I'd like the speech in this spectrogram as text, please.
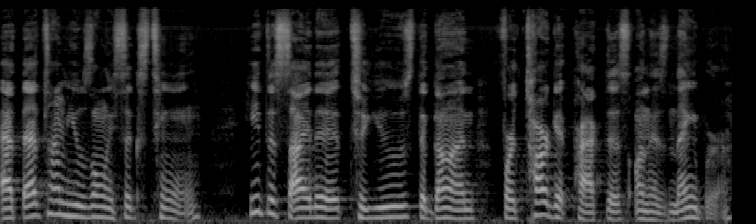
At that time, he was only 16. He decided to use the gun for target practice on his neighbor.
